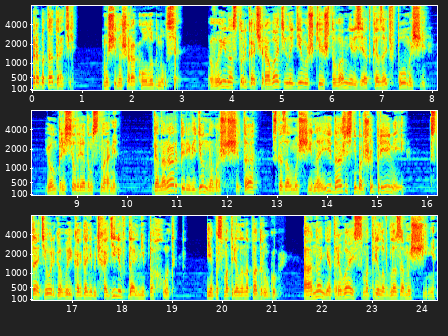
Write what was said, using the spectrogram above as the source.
работодатель». Мужчина широко улыбнулся. «Вы настолько очаровательны, девушки, что вам нельзя отказать в помощи». И он присел рядом с нами. «Гонорар переведен на ваши счета», – сказал мужчина, – «и даже с небольшой премией. Кстати, Ольга, вы когда-нибудь ходили в дальний поход?» Я посмотрела на подругу, а она, не отрываясь, смотрела в глаза мужчине.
